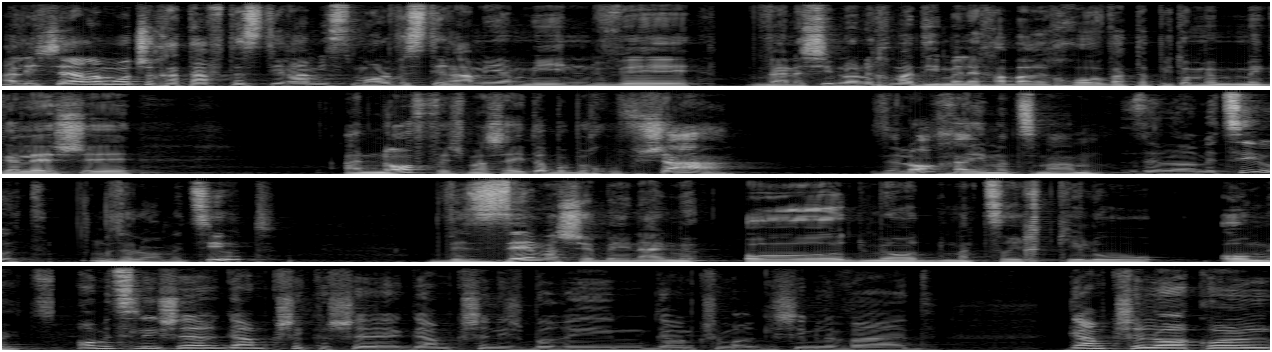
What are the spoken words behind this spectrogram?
הלהישאר למרות שחטפת סטירה משמאל וסטירה מימין, ו... ואנשים לא נחמדים אליך ברחוב, ואתה פתאום מגלה שהנופש, מה שהיית בו בחופשה, זה לא החיים עצמם. זה לא המציאות. זה לא המציאות. וזה מה שבעיניי מאוד מאוד מצריך כאילו אומץ. אומץ להישאר גם כשקשה, גם כשנשברים, גם כשמרגישים לבד, גם כשלא הכל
